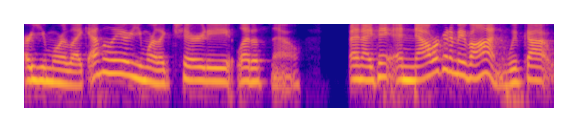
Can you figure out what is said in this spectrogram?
are you more like Emily? Are you more like Charity? Let us know. And I think, and now we're going to move on. We've got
